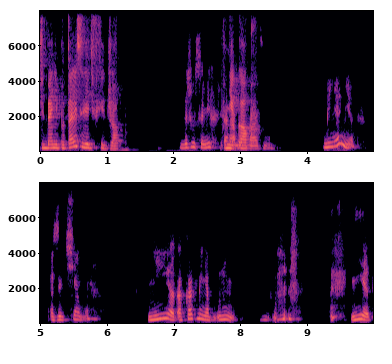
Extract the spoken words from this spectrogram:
Тебя не пытались одеть в хиджаб? Даже у самих в никап. разно. Меня нет. А зачем? Нет, а как меня... Ну, нет.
